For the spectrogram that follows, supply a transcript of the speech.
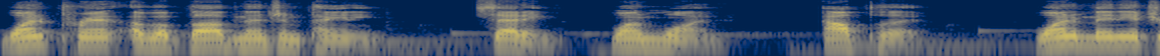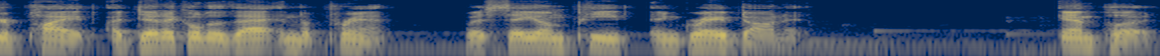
1 print of above-mentioned painting. Setting: 1-1. Output: 1 miniature pipe identical to that in the print, with Sayon Pipe engraved on it. Input:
